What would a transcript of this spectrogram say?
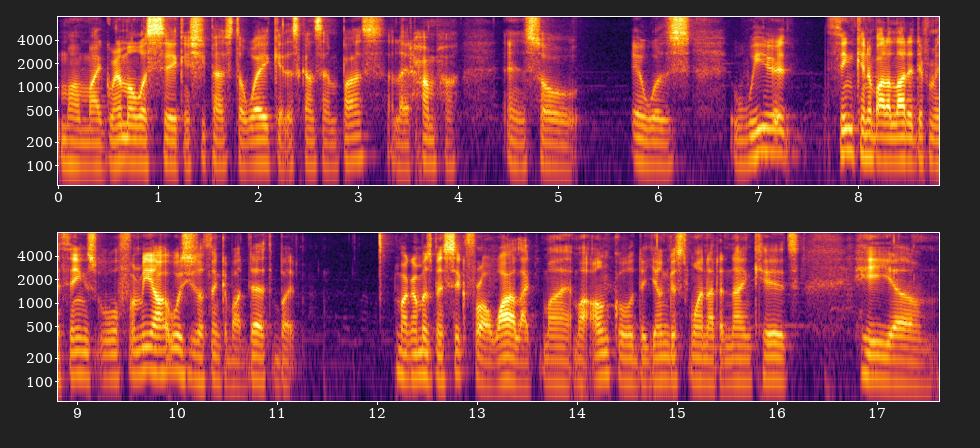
my, my grandma was sick and she passed away, que descansa en paz, Allah And so it was weird thinking about a lot of different things. Well, for me, I always used to think about death, but my grandma's been sick for a while. Like my, my uncle, the youngest one out of nine kids, he um,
